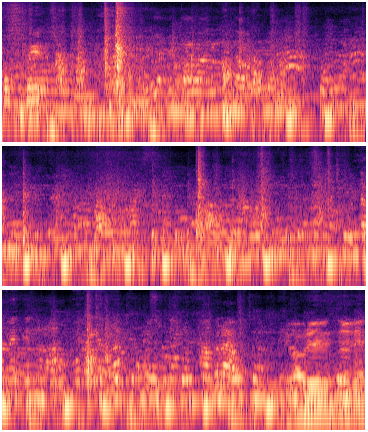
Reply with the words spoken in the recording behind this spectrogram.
romper. Ahí, estaba- Está metiendo mano por ahí atrás, porque eso está por cuadrado. Iba a abrir el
